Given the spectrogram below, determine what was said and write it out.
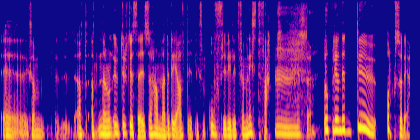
eh, liksom, att, att när hon uttryckte sig så hamnade det alltid i ett liksom ofrivilligt feministfack. Mm. Upplevde du också det?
